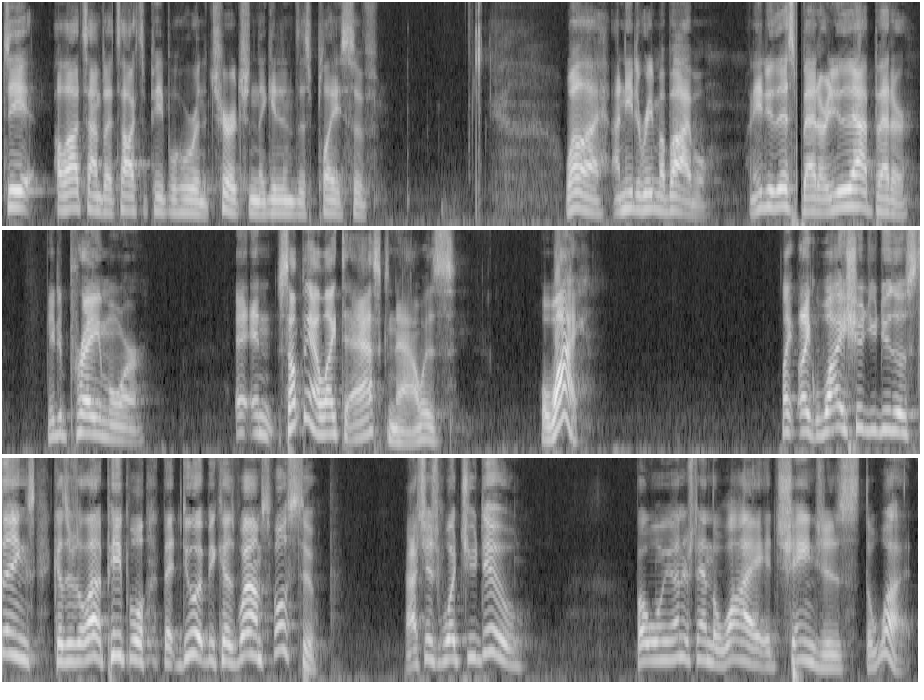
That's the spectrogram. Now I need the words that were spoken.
See, a lot of times I talk to people who are in the church and they get into this place of, well, I, I need to read my Bible. I need to do this better. I need to do that better. I need to pray more. And, and something I like to ask now is, well, why? Like, like why should you do those things? Because there's a lot of people that do it because, well, I'm supposed to. That's just what you do. But when we understand the why, it changes the what.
